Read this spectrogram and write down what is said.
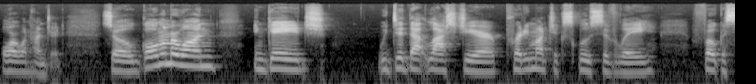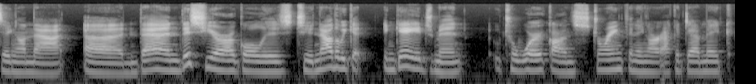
or 100. So, goal number one engage. We did that last year pretty much exclusively, focusing on that. Uh, and then this year, our goal is to, now that we get engagement, to work on strengthening our academic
